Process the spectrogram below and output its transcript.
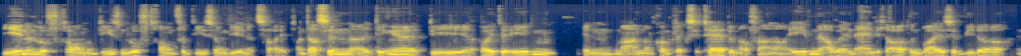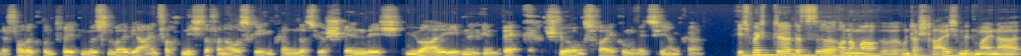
jenen Luftraum und diesen Luftraum für diese und jene Zeit. Und das sind äh, Dinge, die heute eben in einer anderen Komplexität und auf einer anderen Ebene, aber in ähnlicher Art und Weise wieder in den Vordergrund treten müssen, weil wir einfach nicht davon ausgehen können, dass wir ständig über alle Ebenen hinweg störungsfrei kommunizieren können. Ich möchte das äh, auch nochmal äh, unterstreichen mit meiner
